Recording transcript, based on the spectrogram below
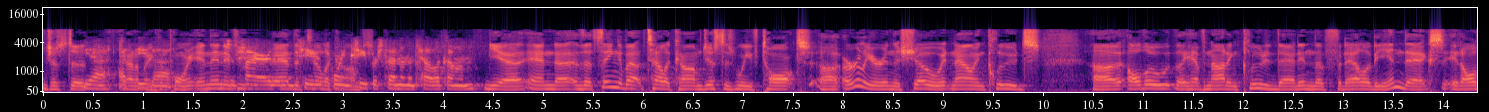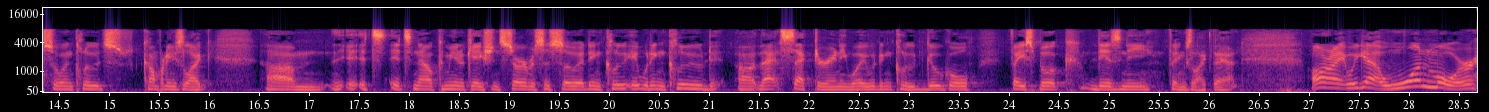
Just to yeah, kind of make that. the point, and then Which if you add the the 2.2 telecoms, percent on the telecom. Yeah, and uh, the thing about telecom, just as we've talked uh, earlier in the show, it now includes, uh, although they have not included that in the Fidelity Index, it also includes companies like. Um, it's it's now communication services, so it include it would include uh, that sector anyway. Would include Google, Facebook, Disney, things like that. All right, we got one more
